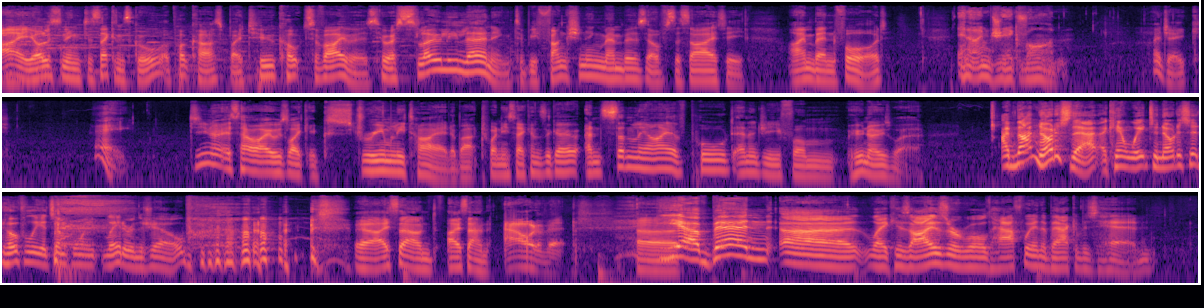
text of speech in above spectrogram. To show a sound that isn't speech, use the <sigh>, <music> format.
Hi, you're listening to Second School, a podcast by two cult survivors who are slowly learning to be functioning members of society. I'm Ben Foard. And I'm Jake Vaughn. Hi, Jake. Hey. Did you notice how I was like extremely tired about 20 seconds ago and suddenly I have pulled energy from who knows where? I've not noticed that. I can't wait to notice it. Hopefully, at some point <laughs> later in the show. <laughs> Yeah, I sound I sound out of it. yeah, Ben, uh, like his eyes are rolled halfway in the back of his head,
